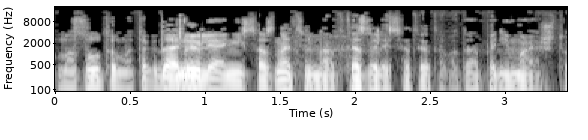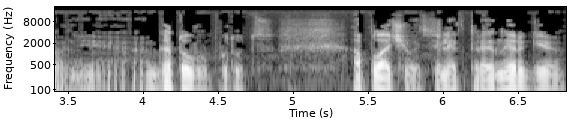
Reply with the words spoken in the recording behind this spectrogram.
мазутом и так далее. Ну или они сознательно отказались от этого, да, понимая, что они готовы будут оплачивать электроэнергию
